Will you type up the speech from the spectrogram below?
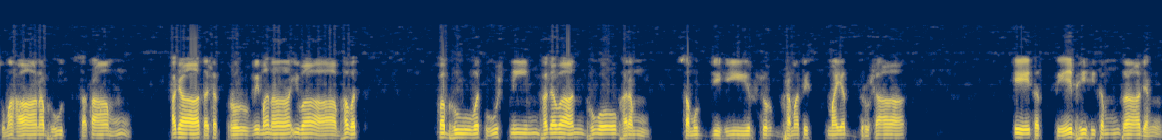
सुमहानभूत्सताम् अजातशत्रुर्विमना इवाभवत् बभूव तूष्णीम् भगवान् भुवो भरम्। समुज्जिहीर्षुर्भ्रमति स्मयदृशा एतत्तेभिहितम् राजन्।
